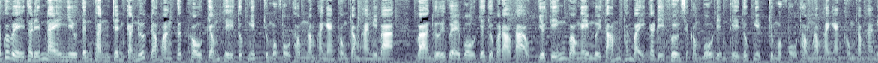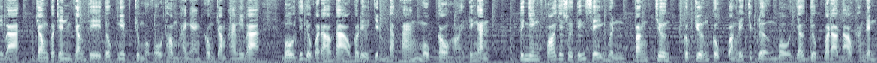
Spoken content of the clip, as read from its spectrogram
Thưa quý vị, thời điểm này, nhiều tỉnh thành trên cả nước đã hoàn tất khâu chấm thi tốt nghiệp trung học phổ thông năm 2023 và gửi về Bộ Giáo dục và Đào tạo. Dự kiến vào ngày 18 tháng 7, các địa phương sẽ công bố điểm thi tốt nghiệp trung học phổ thông năm 2023. Trong quá trình chấm thi tốt nghiệp trung học phổ thông 2023, Bộ Giáo dục và Đào tạo có điều chỉnh đáp án một câu hỏi tiếng Anh. Tuy nhiên, Phó Giáo sư Tiến sĩ Huỳnh Văn Trương, Cục trưởng Cục Quản lý Chất lượng Bộ Giáo dục và Đào tạo khẳng định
